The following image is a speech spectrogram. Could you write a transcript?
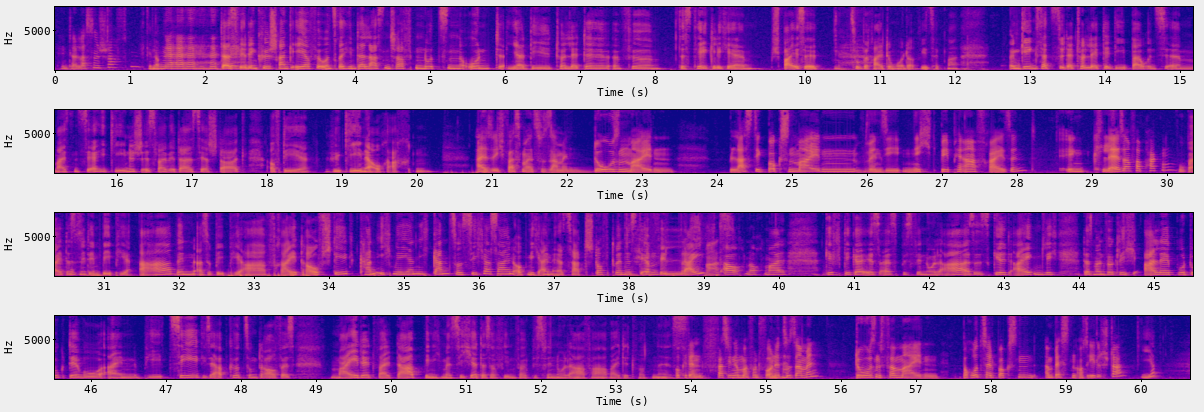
Hinterlassenschaften? Genau. Dass wir den Kühlschrank eher für unsere Hinterlassenschaften nutzen und ja die Toilette für das tägliche Speisezubereitung oder wie sagt man. Im Gegensatz zu der Toilette, die bei uns ähm, meistens sehr hygienisch ist, weil wir da sehr stark auf die Hygiene auch achten. Also ich fasse mal zusammen. Dosen meiden, Plastikboxen meiden, wenn sie nicht BPA-frei sind in Gläser verpacken. Wobei das mit dem BPA, wenn also BPA frei draufsteht, kann ich mir ja nicht ganz so sicher sein, ob nicht ein Ersatzstoff drin ist, Stimmt, der vielleicht auch noch mal giftiger ist als Bisphenol A. Also es gilt eigentlich, dass man wirklich alle Produkte, wo ein PC, diese Abkürzung drauf ist, meidet, weil da bin ich mir sicher, dass auf jeden Fall Bisphenol A verarbeitet worden ist. Okay, dann fasse ich nochmal von vorne mhm. zusammen. Dosen vermeiden, Brotzeitboxen am besten aus Edelstahl? Ja.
